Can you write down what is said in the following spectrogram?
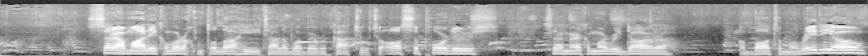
Assalamu alaikum wa rahmatullahi ta'ala wa barakatuh. To all supporters to the American Murray Daughter of Baltimore Radio,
